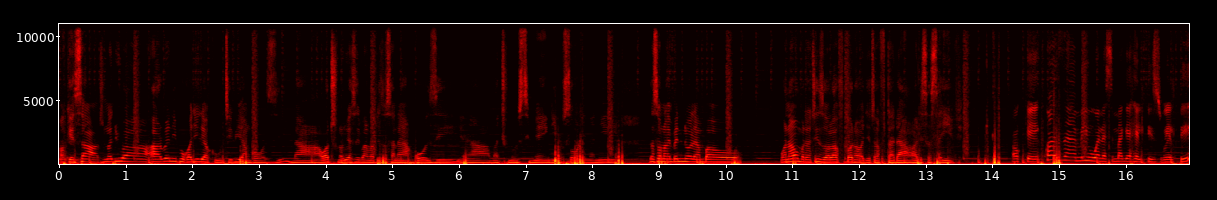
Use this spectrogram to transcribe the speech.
Okay, sawa. Tunajua uh, ren ipo kwa ajili ya kutibia ngozi na watu tunajua sasa hivi wana matatizo sana ya ngozi na machunusi mengi usoni na nini. Sasa unaambia nini wale ambao wanao matatizo alafu bado hawajatafuta dawa hadi sasa hivi? Okay, kwanza mi huwa nasemaga health is wealthy.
